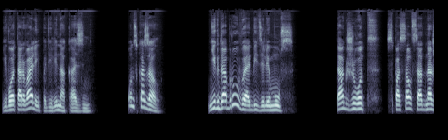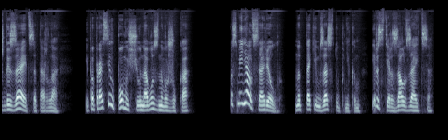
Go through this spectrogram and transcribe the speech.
Его оторвали и повели на казнь. Он сказал, «Не к добру вы обидели Мус. Так же вот спасался однажды заяц от орла и попросил помощи у навозного жука. Посмеялся орел над таким заступником и растерзал зайца.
